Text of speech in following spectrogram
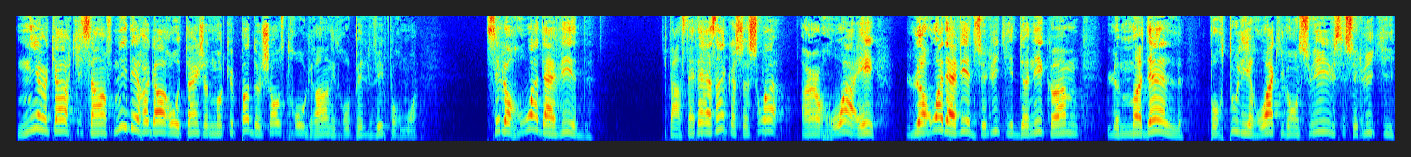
ni un cœur qui s'enfle, ni des regards hautains. Je ne m'occupe pas de choses trop grandes et trop élevées pour moi. C'est le roi David qui parle. C'est intéressant que ce soit un roi. Et le roi David, celui qui est donné comme le modèle pour tous les rois qui vont suivre, c'est celui qui,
